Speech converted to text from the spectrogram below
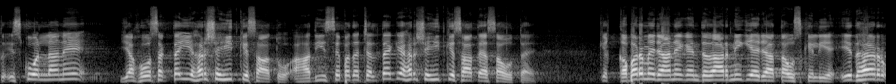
तो इसको अल्लाह ने, या हो सकता है ये हर शहीद के साथ हो। अहादीस से पता चलता है कि हर शहीद के साथ ऐसा होता है कि कब्र में जाने का इंतज़ार नहीं किया जाता उसके लिए। इधर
